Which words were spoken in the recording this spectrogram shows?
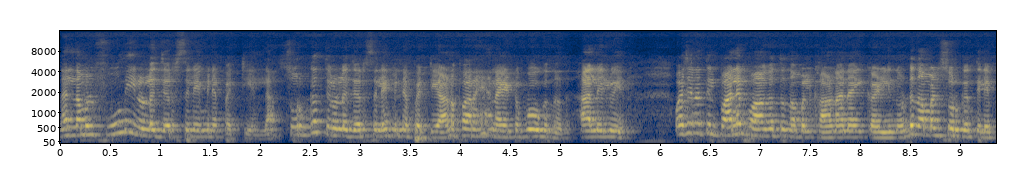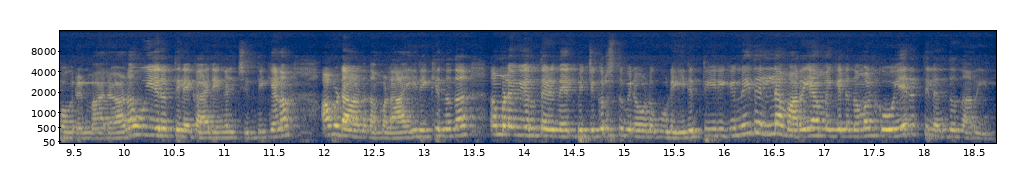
എന്നാൽ നമ്മൾ ഭൂമിയിലുള്ള ജെറുസലേമിനെ പറ്റിയല്ല സ്വർഗത്തിലുള്ള ജെറുസലേമിനെ പറ്റിയാണ് പറയാനായിട്ട് പോകുന്നത്. ഹാലലുയ വചനത്തിൽ പല ഭാഗത്ത് നമ്മൾ കാണാനായി കഴിയുന്നുണ്ട്. നമ്മൾ സ്വർഗത്തിലെ പൗരന്മാരാണ്. ഉയരത്തിലെ കാര്യങ്ങൾ ചിന്തിക്കണം. അവിടാണ് നമ്മൾ ആയിരിക്കുന്നത്. നമ്മളെ ഉയർത്തെഴുന്നേൽപ്പിച്ച് ക്രിസ്തുവിനോട് കൂടി ഇരുത്തിയിരിക്കുന്നു. ഇതെല്ലാം അറിയാമെങ്കിലും നമ്മൾക്ക് ഉയരത്തിൽ എന്തെന്ന് അറിയില്ല.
